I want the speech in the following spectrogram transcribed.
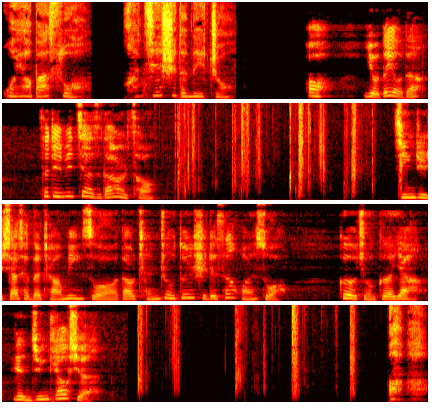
我要把锁，很结实的那种。哦，有的有的，在这边架子的二层。精致小巧的长命锁到沉重敦实的三环锁，各种各样，任君挑选。啊，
